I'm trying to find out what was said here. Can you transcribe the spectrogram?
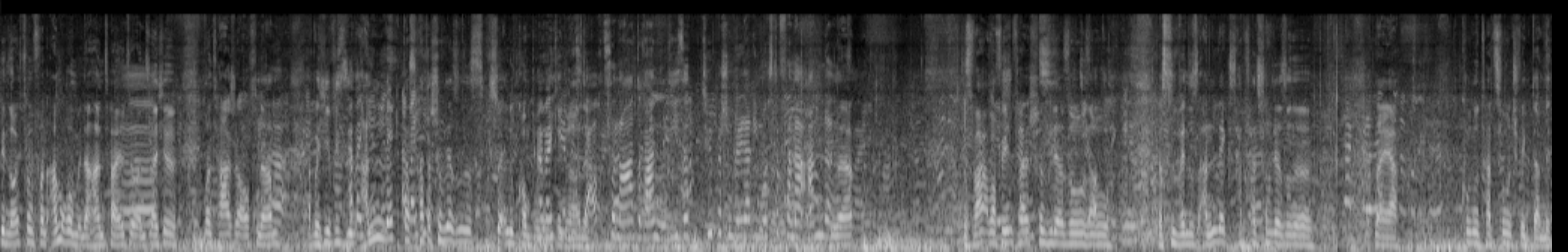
den Leuchtturm von Amrum in der Hand halte und solche Montageaufnahmen. Aber hier, wie sie den Aber hier bist- anleckt, das aber hat hier- das schon wieder so eine sexuelle Aber Komponente hier bist gerade. du auch zu nah dran. Diese typischen Bilder, die musst du von einer anderen Ja. Seite. Das war aber auf Hier jeden Fall schon wieder so, so dass du, wenn du es anleckst, hat halt schon wieder so eine, naja, Konnotation schwingt damit.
